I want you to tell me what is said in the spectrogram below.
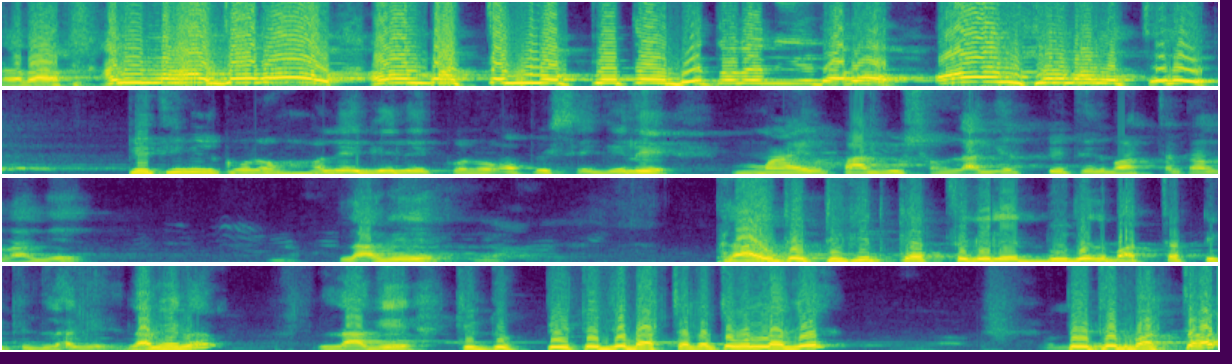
তারা। আমি মা যাব, আমার বাচ্চাগুলো পেটের ভেতরে নিয়ে যাব। মুসলমানের ছেলে পৃথিবীর কোনো হলে গেলে, কোনো অফিসে গেলে মায়ের পারমিশন লাগে, পেটের বাচ্চাটা লাগে? লাগে? ফ্লাইটের টিকিট কাটতে গেলে দুধের বাচ্চার টিকিট লাগে। লাগে না? লাগে। কিন্তু পেটে যে বাচ্চাটা তো ওর লাগে? পেটের বাচ্চার?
